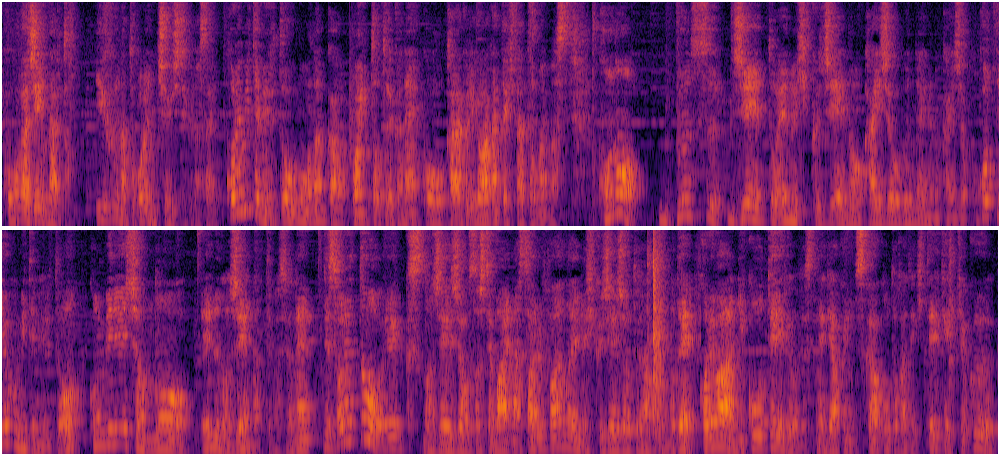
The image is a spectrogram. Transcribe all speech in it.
ここが j になると。いう風なところに注意してください。これ見てみると、もうなんかポイントというかね、こう、からくりが分かってきたと思います。この分数 j と n-j の階乗分の n の階乗ここってよく見てみるとコンビネーションの n の j になってますよねでそれと x の j 乗そしてマイナスアルファの n-j 乗となっているのでこれは二項定理をですね逆に使うことができて結局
